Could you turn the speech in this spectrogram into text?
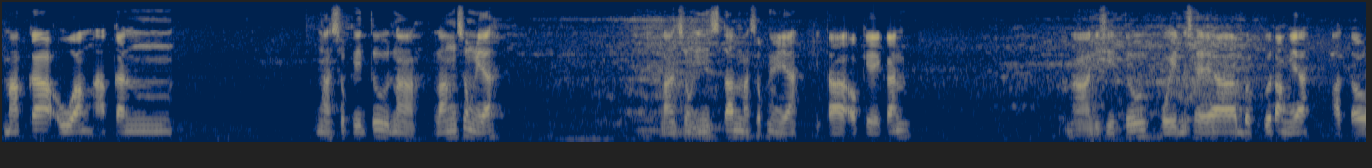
Maka uang akan masuk itu nah langsung ya langsung instan masuknya ya kita oke okay kan nah di situ poin saya berkurang ya atau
